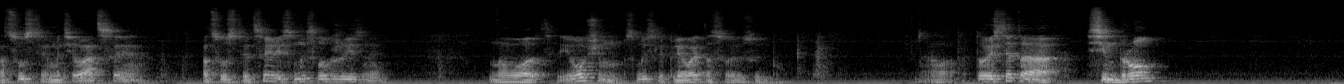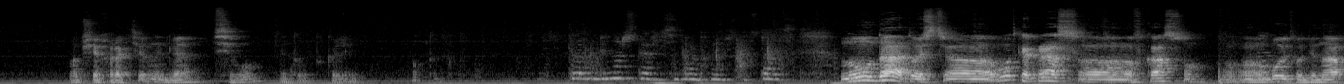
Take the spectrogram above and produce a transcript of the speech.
отсутствие мотивации, отсутствие цели, смысла в жизни. Ну вот, и в общем смысле плевать на свою судьбу. Вот. То есть это синдром, вообще характерный для всего этого поколения. Вот так. Вебинар скажи, синдром хронической усталости. Ну да, то есть э, вот как раз э, в кассу э, будет вебинар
